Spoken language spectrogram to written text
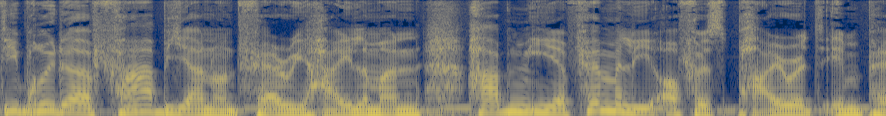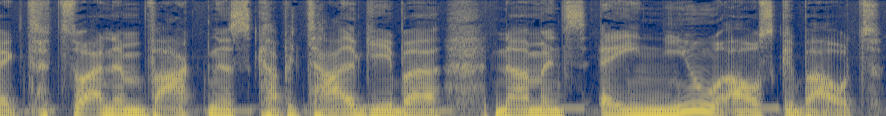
Die Brüder Fabian und Ferry Heilemann haben ihr Family Office Pirate Impact zu einem Wagniskapitalgeber namens A-New ausgebaut.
